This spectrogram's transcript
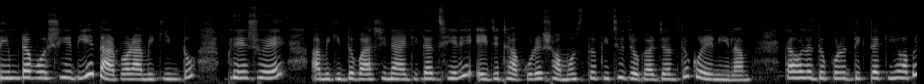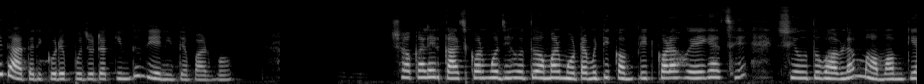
ডিমটা বসিয়ে দিয়ে তারপর আমি কিন্তু ফ্রেশ হয়ে আমি কিন্তু বাসি নাইটিটা ছেড়ে এই যে ঠাকুরের সমস্ত কিছু যোগাড়যন্ত্র করে নিলাম। তাহলে দুপুরের দিকটা কি হবে? তাড়াতাড়ি করে পুজোটা কিন্তু দিয়ে নিতে পারব। সকালের কাজকর্ম যেহেতু আমার মোটামুটি কমপ্লিট করা হয়ে গেছে, সেহেতু ভাবলাম মামামকে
